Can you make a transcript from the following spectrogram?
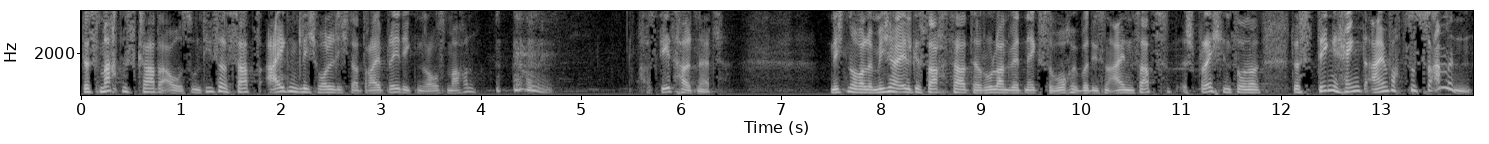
das macht es gerade aus. Und dieser Satz, eigentlich wollte ich da drei Predigten draus machen. Das geht halt nicht. Nicht nur, weil er Michael gesagt hat, der Roland wird nächste Woche über diesen einen Satz sprechen, sondern das Ding hängt einfach zusammen.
